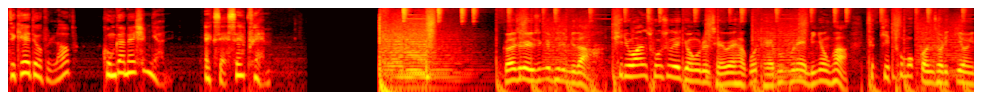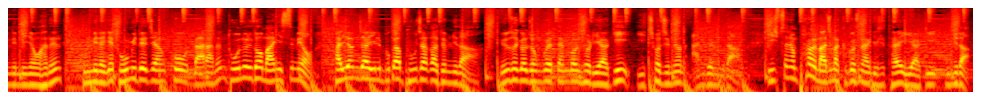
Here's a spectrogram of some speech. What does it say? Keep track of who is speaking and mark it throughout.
Speaker 1: Decade of Love 공감의 10년 XSFM
Speaker 2: 그알싫의 유승균 PD입니다. 필요한 소수의 경우를 제외하고 대부분의 민영화, 특히 토목건설이 끼어있는 민영화는 국민에게 도움이 되지 않고 나라는 돈을 더 많이 쓰며 관련자 일부가 부자가 됩니다. 윤석열 정부의 댐건설 이야기 잊혀지면 안 됩니다. 24년 8월 마지막 그것은 알기 싫다의 이야기입니다.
